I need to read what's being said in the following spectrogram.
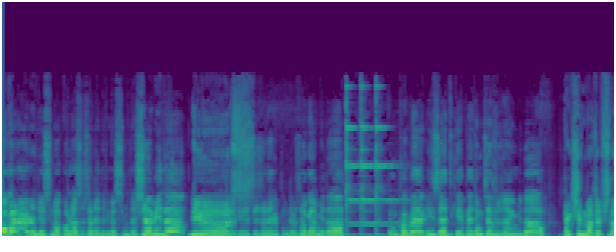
꼭 알아야 하는 뉴스만 골라서 전해드리겠습니다. show me the 뉴스! 뉴스 전해줄 분들 소개합니다. 뚱커벨 인사이트K 배종찬 소장입니다. 백신 맞읍시다.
